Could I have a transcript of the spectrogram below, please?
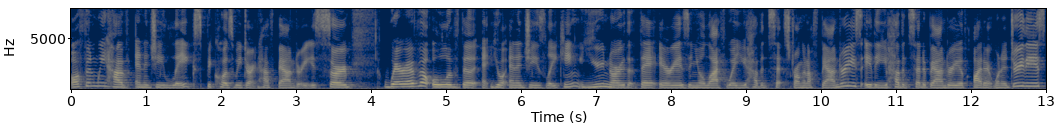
often we have energy leaks because we don't have boundaries. So wherever all of the your energy is leaking, you know that there are areas in your life where you haven't set strong enough boundaries. Either you haven't set a boundary of I don't want to do this,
